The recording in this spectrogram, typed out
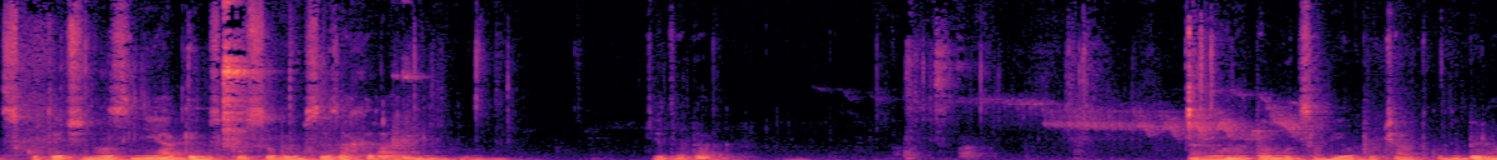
skutečnost nějakým způsobem se zachránila. Hm? Je to tak? Ale ono tam od samého počátku nebylo.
